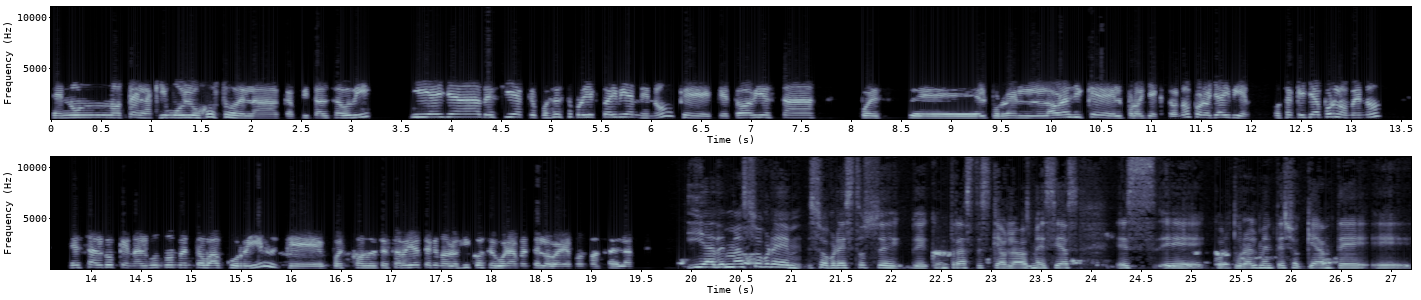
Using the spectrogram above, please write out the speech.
en un hotel aquí muy lujoso de la capital saudí y ella decía que pues este proyecto ahí viene, ¿no? Que, que todavía está pues eh, el, el ahora sí que el proyecto, ¿no? Pero ya ahí viene. O sea que ya por lo menos es algo que en algún momento va a ocurrir, que pues con el desarrollo tecnológico seguramente lo veremos más adelante. Y además sobre, sobre estos eh, de contrastes que hablabas, me decías, es eh, culturalmente choqueante eh,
